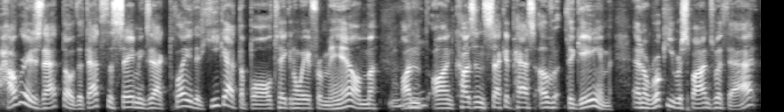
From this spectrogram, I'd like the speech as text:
How great is that though? That that's the same exact play that he got the ball taken away from him Mm-hmm. on on Cousins' second pass of the game, and a rookie responds with that.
